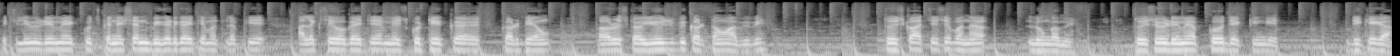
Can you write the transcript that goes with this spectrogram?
पिछली वीडियो में कुछ कनेक्शन बिगड़ गए थे मतलब कि अलग से हो गए थे। मैं इसको ठीक कर दिया हूँ और उसका यूज़ भी करता हूँ अभी भी। तो इसको अच्छे से बना लूँगा मैं। तो इस वीडियो में आपको देखेंगे, दिखेगा।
